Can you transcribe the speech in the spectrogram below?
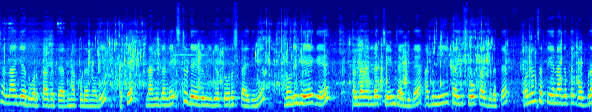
ಚೆನ್ನಾಗಿ ಅದು ವರ್ಕ್ ಆಗುತ್ತೆ. ಅದನ್ನು ಕೂಡ ನೋಡಿ. ಓಕೆ ನಾನೀಗ ನೆಕ್ಸ್ಟ್ ಡೇದು ವಿಡಿಯೋ ತೋರಿಸ್ತಾ ಇದ್ದೀನಿ. ನೋಡಿ ಹೇಗೆ ಕಲ್ಲರೆಲ್ಲ ಚೇಂಜ್ ಆಗಿದೆ. ಅದು ನೀಟಾಗಿ ಸೋಕ್ ಆಗಿರುತ್ತೆ. ಒಂದೊಂದು ಸರ್ತಿ ಏನಾಗುತ್ತೆ? ಗೊಬ್ಬರ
